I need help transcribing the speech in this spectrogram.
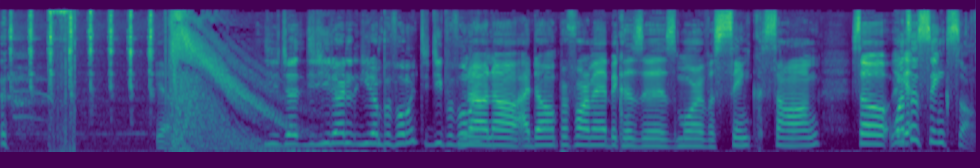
yes. You just did you don't you don't perform it? Did you perform No, it? no, no, I don't perform it because it's more of a sync song. So What's yeah, a sync song?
